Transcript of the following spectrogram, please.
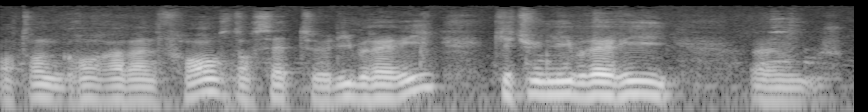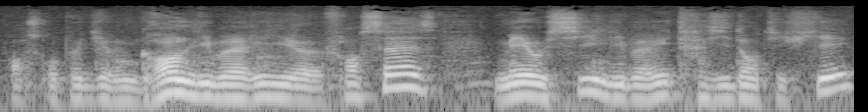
en tant que grand rabbin de France dans cette librairie, qui est une librairie, euh, je pense qu'on peut dire une grande librairie française, mais aussi une librairie très identifiée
